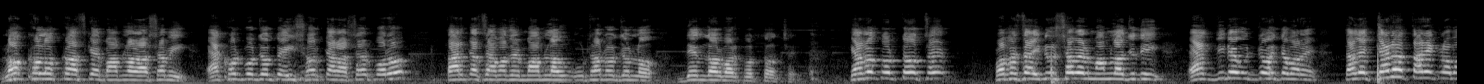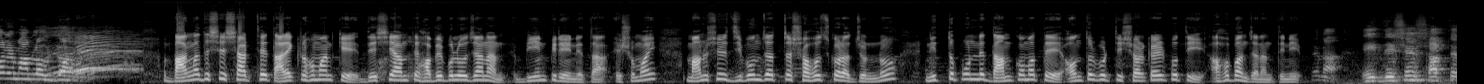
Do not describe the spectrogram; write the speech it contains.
লক্ষ লক্ষ আজকে মামলার আসামি। এখন পর্যন্ত এই সরকার আসার পরও তার কাছে আমাদের মামলা উঠানোর জন্য দেন দরবার করতে হচ্ছে। কেন করতে হচ্ছে? প্রফেসর ইনুস সাহেবের মামলা যদি একদিনে উইথড্র হইতে পারে তাহলে কেন তারেক রহমানের মামলা উইথড্র হবে? বাংলাদেশের স্বার্থে তারেক রহমানকে দেশে আনতে হবে বলেও জানান বিএনপির এই নেতা। এ সময় মানুষের জীবনযাত্রা সহজ করার জন্য নিত্যপণ্যের দাম কমাতে অন্তর্বর্তী সরকারের প্রতি আহ্বান জানান তিনি। এই দেশের স্বার্থে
